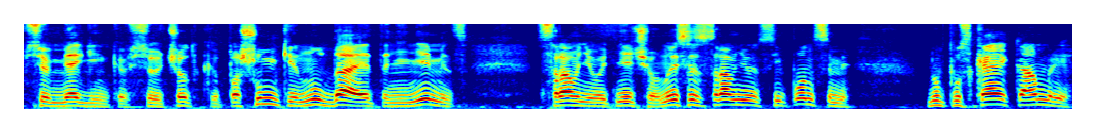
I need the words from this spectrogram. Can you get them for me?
Все мягенько, все четко. По шумке, ну да, это не немец, сравнивать нечего. Но если сравнивать с японцами, ну пускай Камри,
